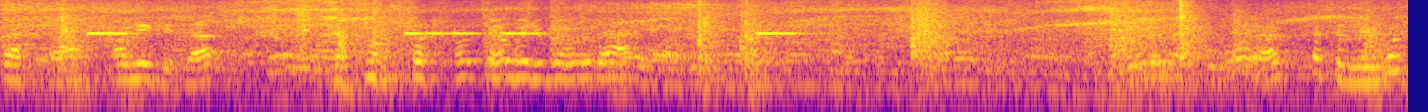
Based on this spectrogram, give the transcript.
Hanging. I needed that. I can't really remember that. Yeah, that's a new one.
